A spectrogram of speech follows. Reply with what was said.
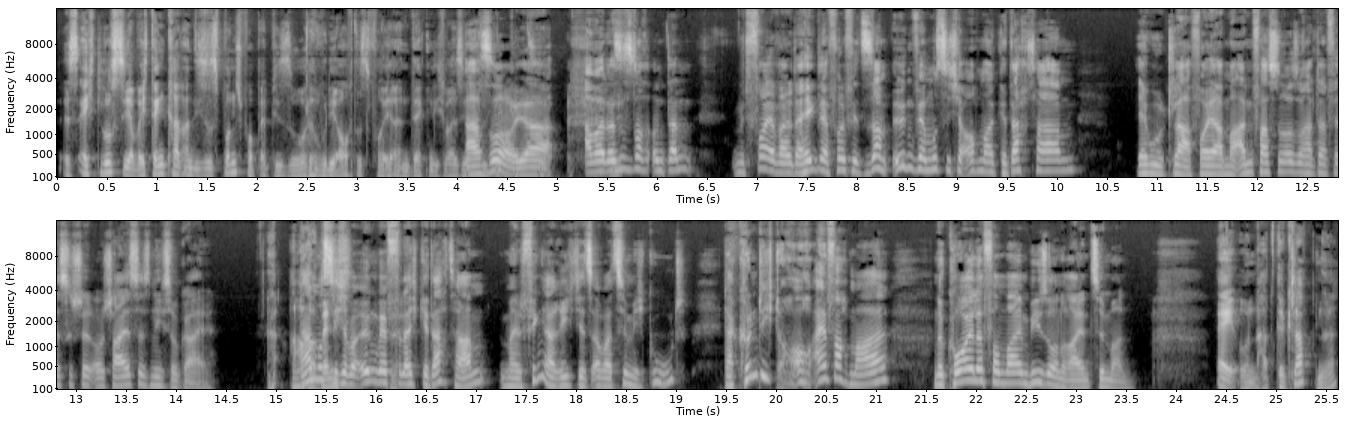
ist echt lustig, aber ich denke gerade an diese Spongebob-Episode, wo die auch das Feuer entdecken. Ich weiß nicht. Ach so, ja. Aber das ist doch, und dann mit Feuer, weil da hängt ja voll viel zusammen. Irgendwer muss sich ja auch mal gedacht haben, ja gut, klar, Feuer mal anfassen oder so, hat dann festgestellt, oh scheiße, ist nicht so geil. Und da muss ich- aber irgendwer vielleicht gedacht haben, mein Finger riecht jetzt aber ziemlich gut, da könnte ich doch auch einfach mal eine Keule von meinem Bison reinzimmern. Ey, und hat geklappt, ne?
